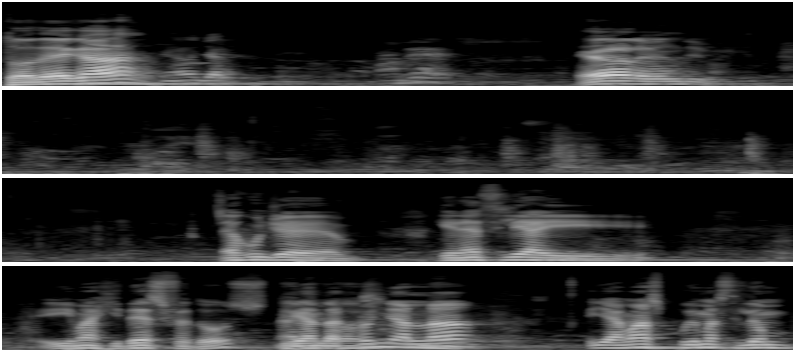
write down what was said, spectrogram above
Το 10. Έλα ρε Βέντι. Έχουν και γενέθλια οι, οι μαχητές φέτος, 30 Ακριβώς, χρόνια, αλλά για εμά που είμαστε λίγο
